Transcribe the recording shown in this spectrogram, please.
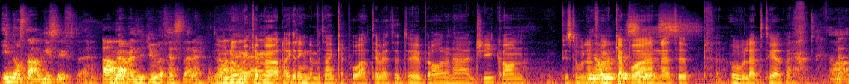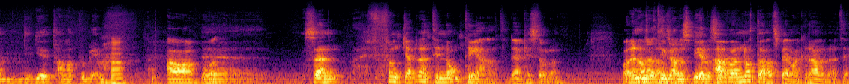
I nostalgiskt syfte. Ja. Det är väldigt kul att testa det. Det var nog eh, mycket möda kring det med tanke på att jag vet inte hur bra den här G-Con pistolen Ja, funkar på en eh, typ OLED-TV. Ja, det- det är ett annat problem. Ja. Ja. Och Eh, sen, funkade den till någonting annat, den pistolen? Var det något annat spel? spel och Ja, var det något annat spel man kunde använda det till?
